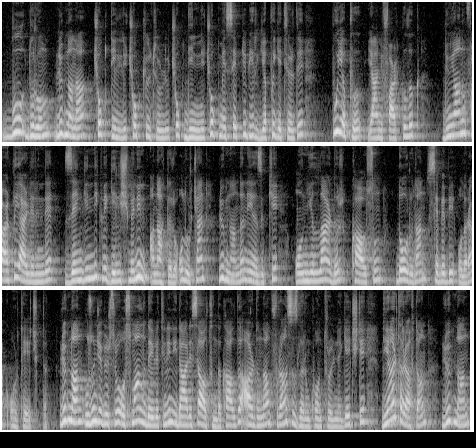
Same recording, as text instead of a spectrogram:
bu durum Lübnan'a çok dilli, çok kültürlü, çok dinli, çok mezhepli bir yapı getirdi. Bu yapı yani farklılık dünyanın farklı yerlerinde zenginlik ve gelişmenin anahtarı olurken Lübnan'da ne yazık ki on yıllardır kaosun doğrudan sebebi olarak ortaya çıktı. Lübnan uzunca bir süre Osmanlı Devleti'nin idaresi altında kaldı. Ardından Fransızların kontrolüne geçti. Diğer taraftan Lübnan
